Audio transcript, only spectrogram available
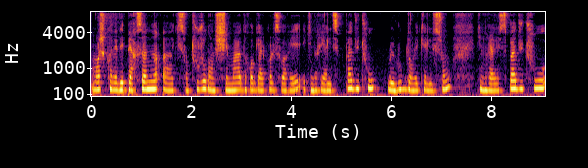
moi, je connais des personnes qui sont toujours dans le schéma drogue, alcool, soirée et qui ne réalisent pas du tout le loop dans lequel ils sont, qui ne réalisent pas du tout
